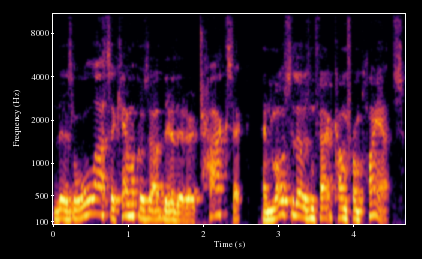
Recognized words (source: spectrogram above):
there's lots of chemicals out there that are toxic. And most of those, in fact, come from plants.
